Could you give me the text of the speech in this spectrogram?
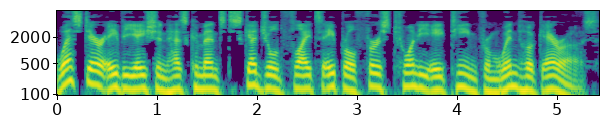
Westair Aviation has commenced scheduled flights April 1, 2018 from Windhoek Eros.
